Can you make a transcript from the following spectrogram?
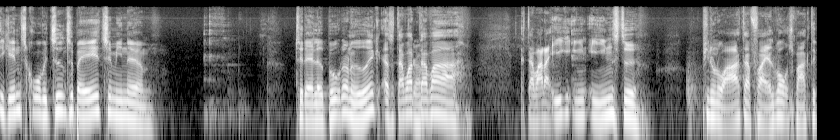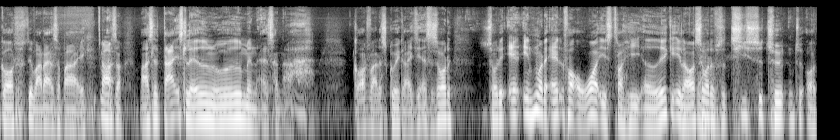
igen skruer vi tiden tilbage til min... Øh, til da jeg lavede bog dernede, ikke? Altså, der var, Ja. der var, der var der ikke en eneste Pinot Noir, der for alvor smagte godt. Det var der altså bare ikke. Nej. Altså, Marcel Dejs lavede noget, men altså, nej, godt var det sgu ikke rigtigt. Altså, så var det, så var det enten var det alt for overestraheret, ikke? Eller også ja. så var det så tissetyndt, og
